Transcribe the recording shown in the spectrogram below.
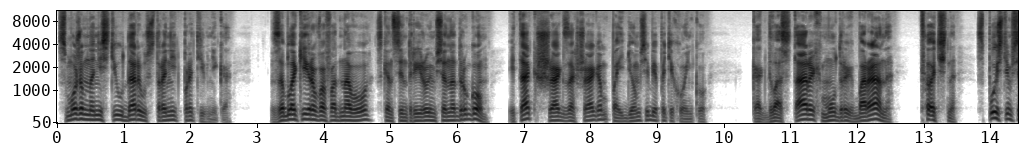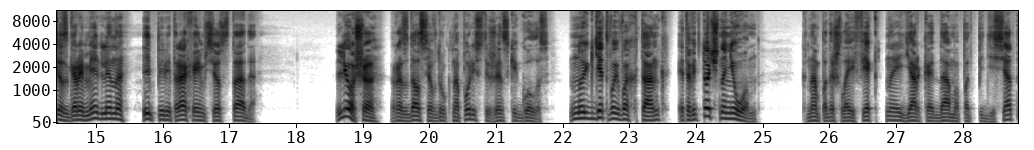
сможем нанести удар и устранить противника. Заблокировав одного, сконцентрируемся на другом, и так шаг за шагом пойдем себе потихоньку. Как два старых мудрых барана. Точно. Спустимся с горы медленно и перетрахаем все стадо. «Леша!» — раздался вдруг напористый женский голос. «Ну и где твой вахтанг? Это ведь точно не он!» К нам подошла эффектная, яркая дама под пятьдесят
